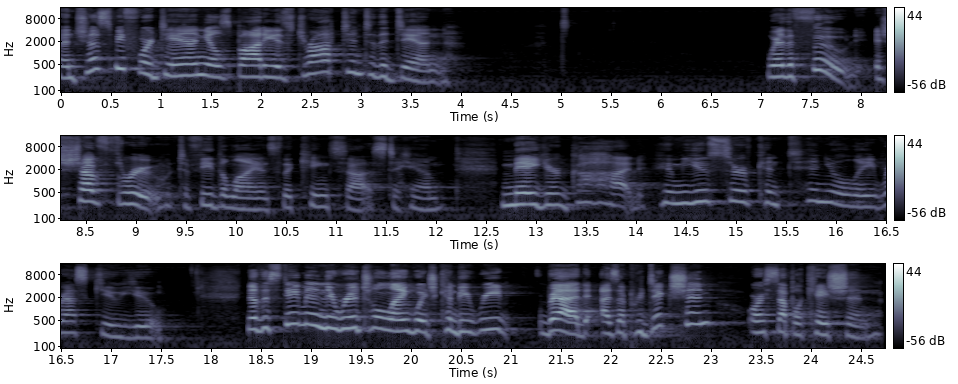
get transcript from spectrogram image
And just before Daniel's body is dropped into the den, where the food is shoved through to feed the lions, the king says to him, May your God, whom you serve continually, rescue you. Now, the statement in the original language can be read, read as a prediction or a supplication.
